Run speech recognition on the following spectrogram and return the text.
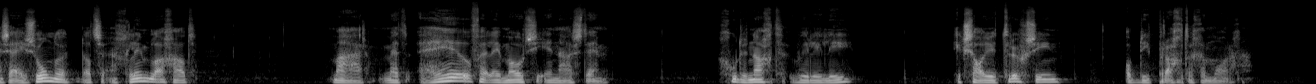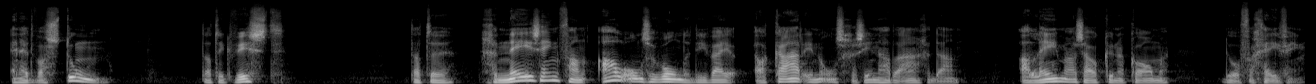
en zei zonder dat ze een glimlach had, maar met heel veel emotie in haar stem. Goedenacht, Willy Lee. Ik zal je terugzien op die prachtige morgen. En het was toen dat ik wist dat de genezing van al onze wonden die wij elkaar in ons gezin hadden aangedaan, alleen maar zou kunnen komen door vergeving.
